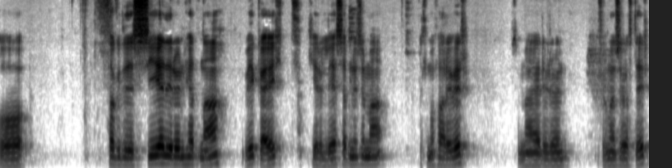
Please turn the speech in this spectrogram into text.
Og þá getur þið séð í raun hérna vika 1, hér er lesefni sem að við ætlum að fara yfir sem að er í raun fyrir maður sér eftir.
